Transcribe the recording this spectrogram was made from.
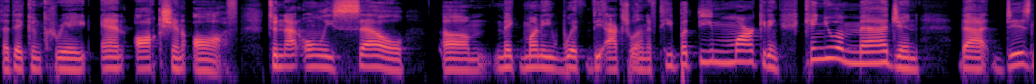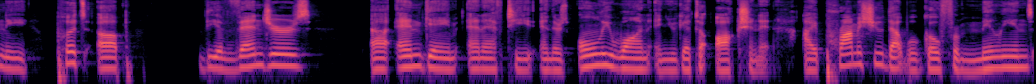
that they can create and auction off to not only sell um, make money with the actual NFT, but the marketing. Can you imagine that Disney puts up the Avengers uh, Endgame NFT, and there's only one, and you get to auction it. I promise you that will go for millions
